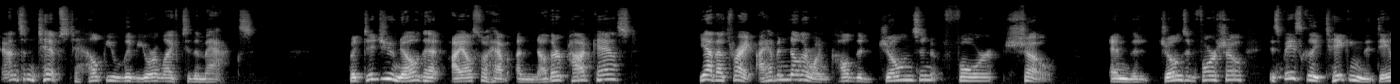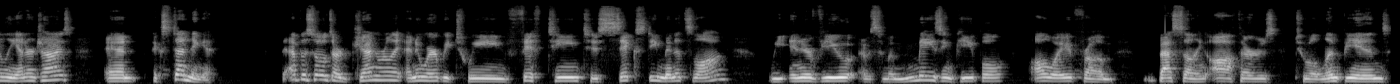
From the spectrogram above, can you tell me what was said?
and some tips to help you live your life to the max. But did you know that I also have another podcast? Yeah, that's right. I have another one called The Jones and 4 Show. And The Jones and 4 Show is basically taking the Daily Energize and extending it the episodes are generally anywhere between 15 to 60 minutes long. We interview some amazing people, all the way from best selling authors to Olympians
